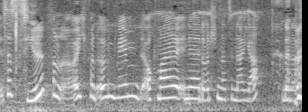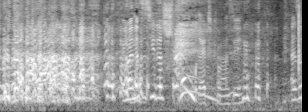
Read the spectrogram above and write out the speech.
ist das Ziel von euch, von irgendwem, auch mal in der deutschen National... Ja? National ich meine, das ist hier das Sprungbrett quasi. Also,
